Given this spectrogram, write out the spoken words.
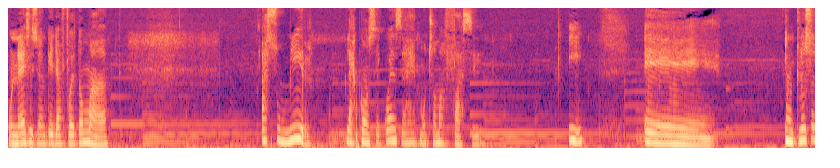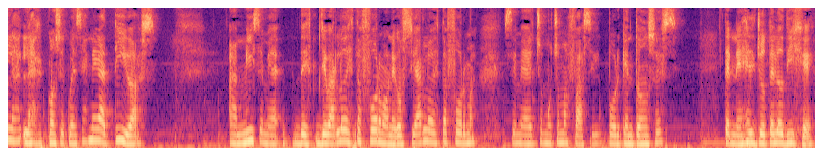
una decisión que ya fue tomada, asumir las consecuencias es mucho más fácil. Y eh, incluso las consecuencias negativas a mí se me llevarlo de esta forma o negociarlo de esta forma se me ha hecho mucho más fácil porque entonces tenés el yo te lo dije,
